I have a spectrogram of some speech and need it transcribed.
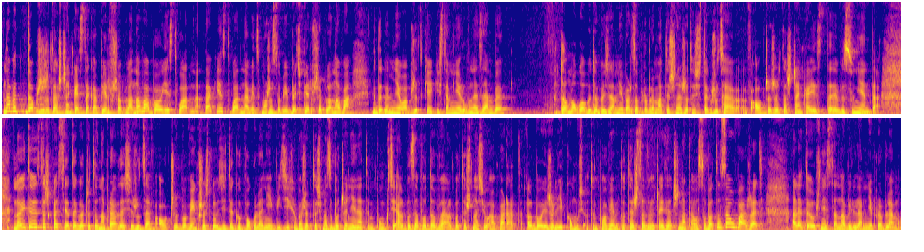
nawet dobrze, że ta szczęka jest taka pierwszoplanowa, bo jest ładna, tak? Jest ładna, więc może sobie być pierwszoplanowa. Gdybym miała brzydkie, jakieś tam nierówne zęby, to mogłoby to być dla mnie bardzo problematyczne, że to się tak rzuca w oczy, że ta szczęka jest e, wysunięta. No i to jest też kwestia tego, czy to naprawdę się rzuca w oczy, bo większość ludzi tego w ogóle nie widzi, chyba że ktoś ma zboczenie na tym punkcie, albo zawodowe, albo też nosił aparat, albo jeżeli komuś o tym powiem, to też zazwyczaj zaczyna ta osoba to zauważać, ale to już nie stanowi dla mnie problemu.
